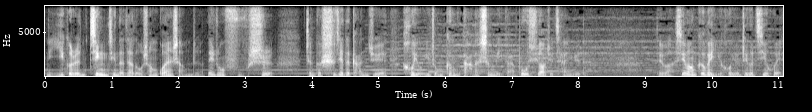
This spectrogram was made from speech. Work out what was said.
你一个人静静的在楼上观赏着，那种俯视整个世界的感觉，会有一种更大的胜利感，不需要去参与的，对吧？希望各位以后有这个机会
